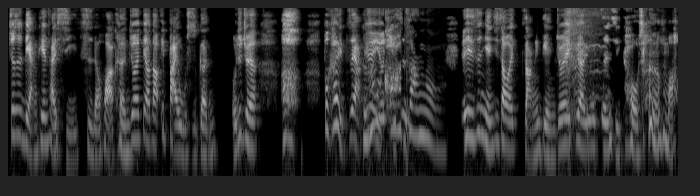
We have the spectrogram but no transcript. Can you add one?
就是两天才洗一次的话，可能就会掉到一百五十根。我就觉得哦，不可以这样，因为有夸张哦，尤其是年纪稍微长一点，你就会越来越珍惜头上的毛。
